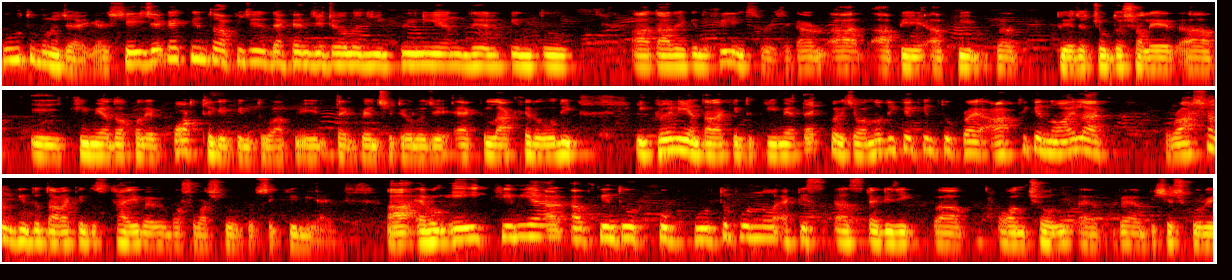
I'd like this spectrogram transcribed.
গুরুত্বপূর্ণ জায়গা। সেই জায়গায় কিন্তু আপনি যদি দেখেন যেটা হলো যে ইউক্রেনিয়ানদের কিন্তু তাদের কিন্তু ফিলিংস রয়েছে। কারণ আপনি আপনি দুই হাজার চোদ্দ সালের এই ক্রিমিয়া দখলের পর থেকে কিন্তু আপনি দেখবেন সেটি হলো যে এক লাখেরও অধিক ইউক্রেনিয়ান তারা কিন্তু ক্রিমিয়া ত্যাগ করেছে। অন্যদিকে কিন্তু প্রায় আট থেকে নয় লাখ রাশিয়ান কিন্তু তারা কিন্তু স্থায়ীভাবে বসবাস শুরু করছে ক্রিমিয়ায়। এবং এই ক্রিমিয়া কিন্তু খুব গুরুত্বপূর্ণ একটি স্ট্র্যাটেজিক অঞ্চল বিশেষ করে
